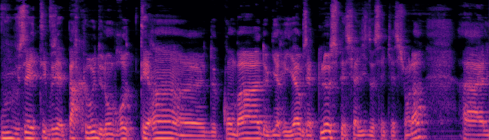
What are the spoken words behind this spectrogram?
Vous, avez parcouru de nombreux terrains euh, de combat, de guérilla. Vous êtes le spécialiste de ces questions-là. Euh,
